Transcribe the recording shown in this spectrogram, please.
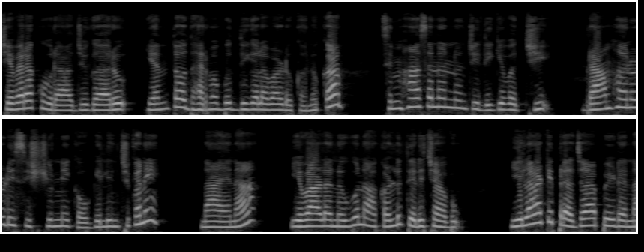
చివరకు రాజుగారు ఎంతో ధర్మబుద్ధిగలవాడు కనుక సింహాసనం నుంచి దిగివచ్చి బ్రాహ్మణుడి శిష్యుణ్ణి కౌగిలించుకొని నాయనా ఇవాళ నువ్వు నా కళ్ళు తెరిచావు. ఇలాంటి ప్రజాపీడన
